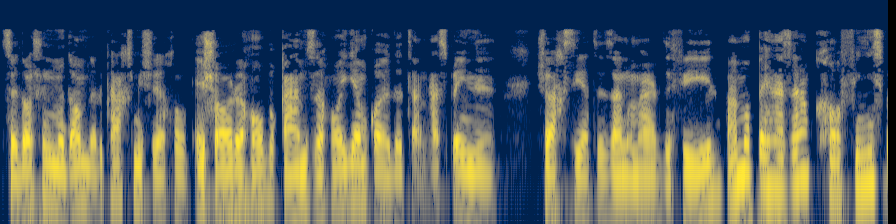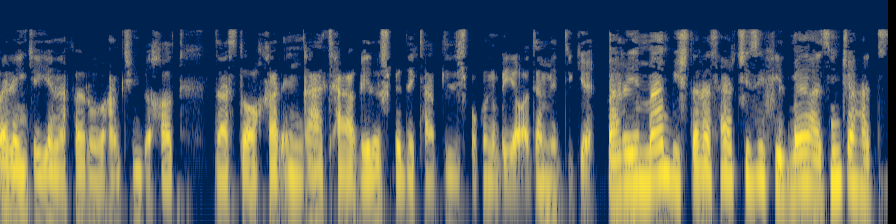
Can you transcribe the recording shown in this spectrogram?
صداشون مدام داره پخش میشه. خب اشاره ها و قمزه هایی هم قاعدتا هست بین شخصیت زن و مرد فیلم اما به نظرم کافی نیست برای اینکه یه نفر رو همچین بخواد دست آخر اینقدر تغییرش بده تبدیلش بکنه به یه آدم دیگه. برای من بیشتر از هر چیزی فیلمه از این جهت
